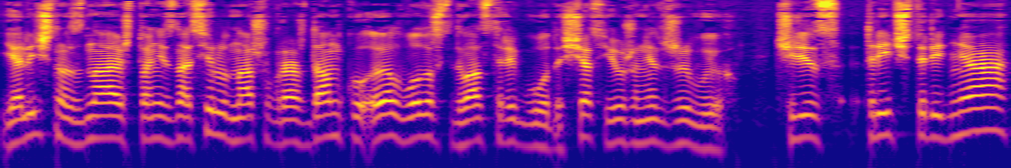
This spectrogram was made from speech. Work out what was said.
Я лично знаю, что они изнасиловали нашу гражданку Эл в возрасте 23 года. Сейчас ее уже нет живых. Через 3-4 дня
